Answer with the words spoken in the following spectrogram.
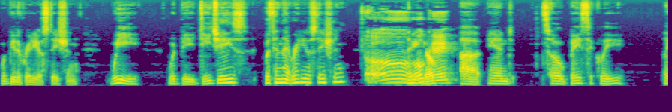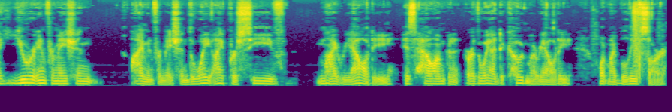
would be the radio station. We would be DJs within that radio station. Oh, okay. Uh, and so basically, like your information, I'm information. The way I perceive my reality is how I'm going to, or the way I decode my reality, what my beliefs are.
